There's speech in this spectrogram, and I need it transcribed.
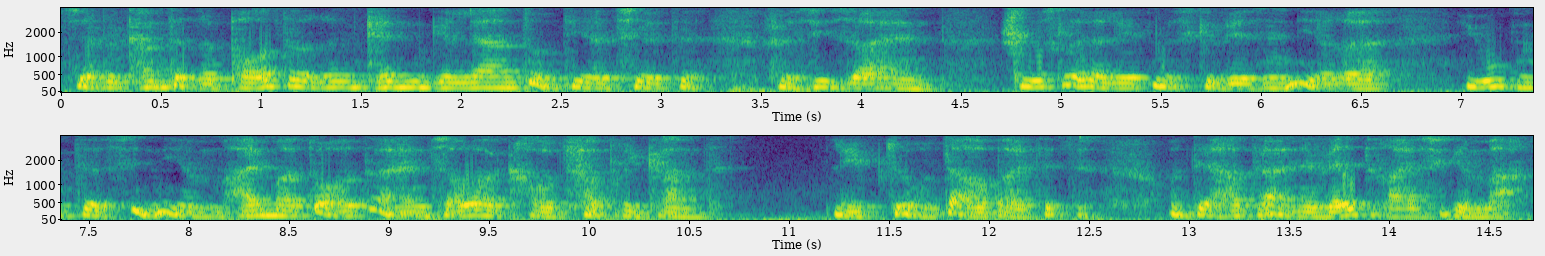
sehr bekannte Reporterin kennengelernt und die erzählte, für sie sei ein Schlüsselerlebnis gewesen in ihrer Jugend, dass in ihrem Heimatort ein Sauerkrautfabrikant lebte und arbeitete. Und der hatte eine Weltreise gemacht.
